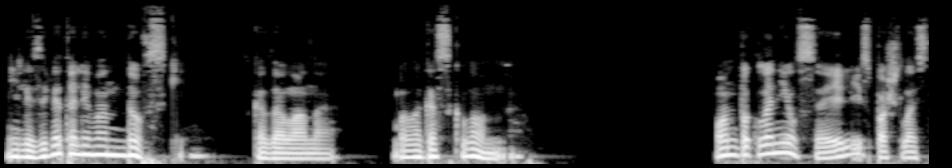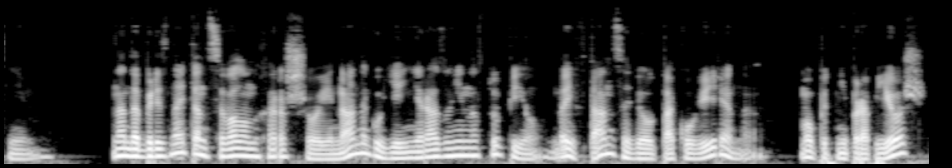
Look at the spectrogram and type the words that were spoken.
Елизавета Левандовский, сказала она, благосклонно. Он поклонился, и Лис пошла с ним. Надо признать, танцевал он хорошо, и на ногу ей ни разу не наступил, да и в танце вел так уверенно. Опыт не пропьешь.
